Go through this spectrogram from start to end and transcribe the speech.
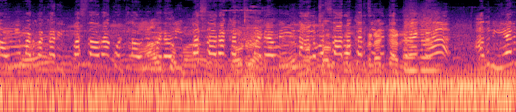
ಲವಣಿ ಮಾಡ್ಬೇಕಾದ್ರೆ ಇಪ್ಪತ್ ಸಾವಿರ ಕೊಟ್ಟು ಲವಣಿ ಮಾಡ್ಯಾವ್ರಿ ಇಪ್ಪತ್ ಸಾವಿರ ಖರ್ಚು ಮಾಡ್ಯಾವ್ರಿ ನಲ್ವತ್ ಸಾವಿರ ಖರ್ಚು ಆಗೈತೆ ಅದನ್ನ ಏನ್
